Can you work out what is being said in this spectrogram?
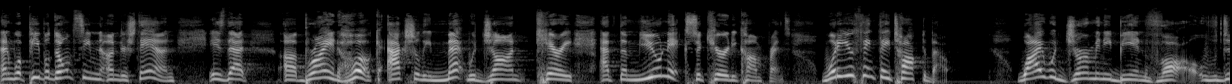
And what people don't seem to understand is that uh, Brian Hook actually met with John Kerry at the Munich Security Conference. What do you think they talked about? Why would Germany be involved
